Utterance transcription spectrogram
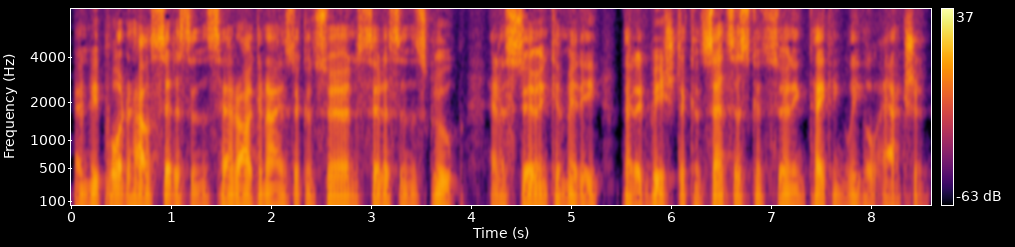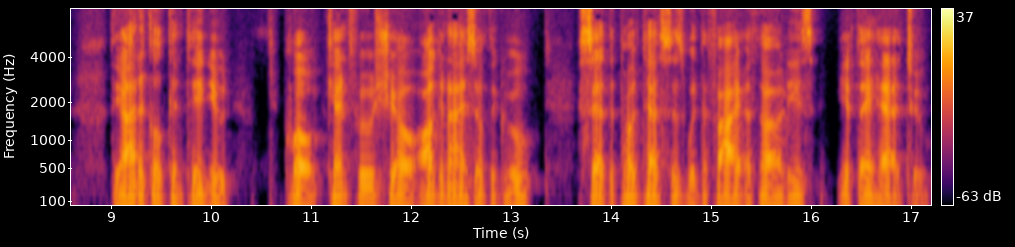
and reported how citizens had organized a concerned citizens group and a steering committee that had reached a consensus concerning taking legal action. The article continued, quote, Ken Ferruccio, organizer of the group, said the protesters would defy authorities if they had to.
